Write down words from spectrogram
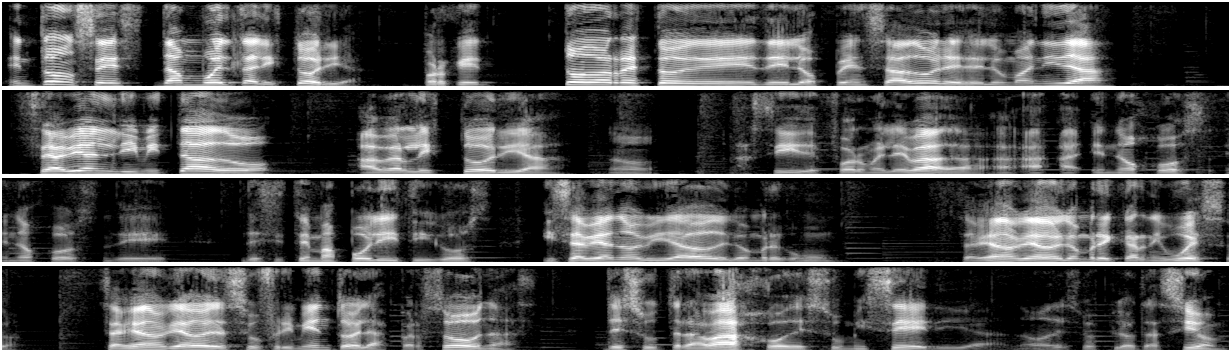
Entonces dan vuelta a la historia, porque todo el resto de, los pensadores de la humanidad se habían limitado a ver la historia, así de forma elevada, a, en ojos, de, sistemas políticos, y se habían olvidado del hombre común. Se habían olvidado del hombre de carne y hueso. Se habían olvidado del sufrimiento de las personas, de su trabajo, de su miseria, de su explotación.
